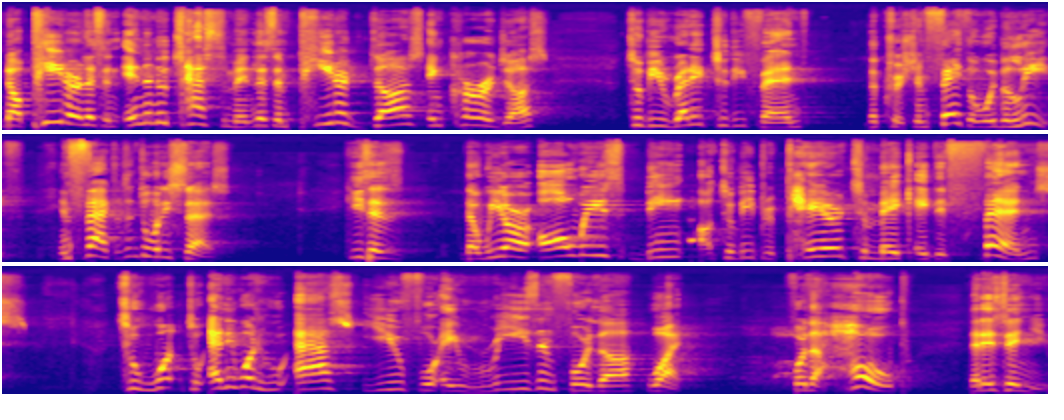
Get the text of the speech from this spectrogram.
Now, Peter, listen, in the New Testament, listen, Peter does encourage us to be ready to defend the Christian faith, what we believe. In fact, listen to what he says. He says that we are always being uh, to be prepared to make a defense to what to anyone who asks you for a reason for the what? For the hope that is in you.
